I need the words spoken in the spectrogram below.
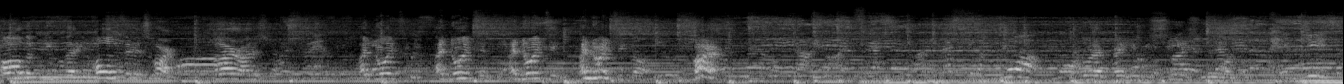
all the people that he holds in his heart. Fire on his. Anointing, anointing, anointing, anointing, God. Fire! Lord, I pray he receives more. Lord,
